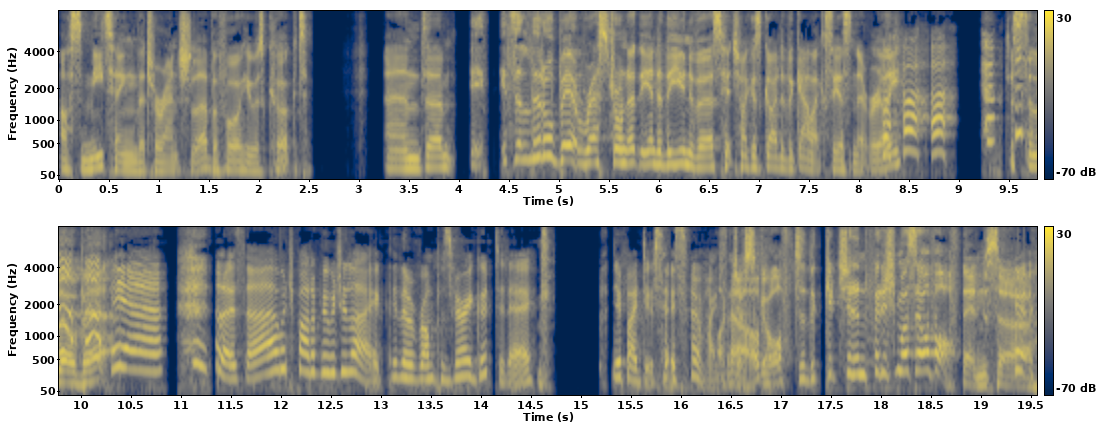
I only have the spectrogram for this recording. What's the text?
us meeting the tarantula before he was cooked. And um, it, it's a little bit restaurant at the end of the universe, Hitchhiker's Guide to the Galaxy, isn't it? Really? Just a little bit. yeah. Hello, sir. Which part of me would you like? The rump is very good today. if I do say so myself. I'll just go off to the kitchen and finish myself off then, sir.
